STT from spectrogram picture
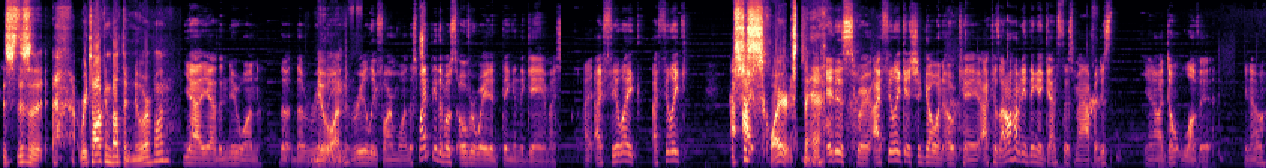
This. This is a. Are we talking about the newer one? Yeah, yeah, the new one, the the really New one. really farm one. This might be the most overweighted thing in the game. I, I, I feel like I feel like It's I- just squares, man. it is square. I feel like it should go in okay because I don't have anything against this map. I just you know I don't love it. You know.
